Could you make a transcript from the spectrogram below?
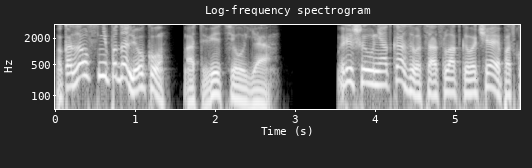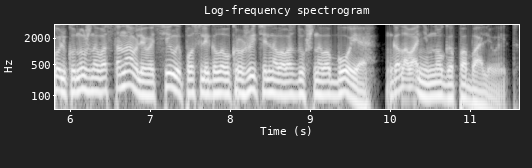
«Оказался неподалеку», – ответил я. Решил не отказываться от сладкого чая, поскольку нужно восстанавливать силы после головокружительного воздушного боя. Голова немного побаливает.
